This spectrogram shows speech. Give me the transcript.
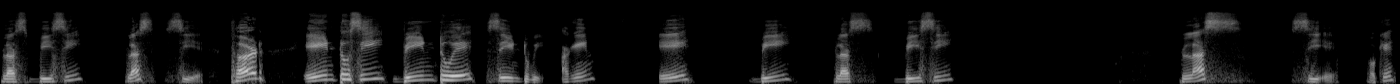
plus BC plus CA. Third, A into C, B into A, C into B. Again, A, B plus BC plus CA. Okay.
